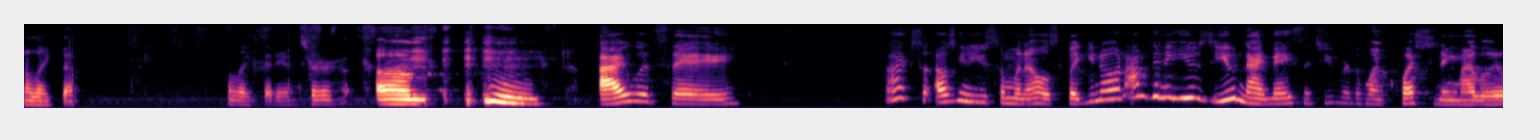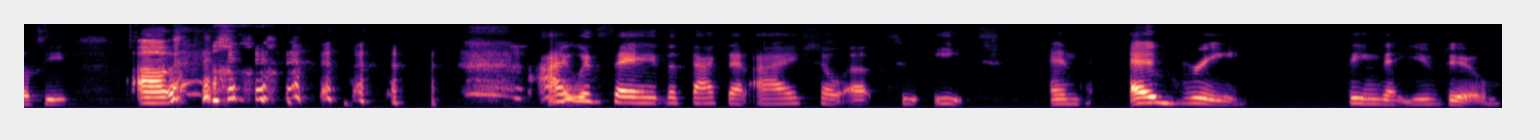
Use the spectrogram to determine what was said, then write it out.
I like that. I like that answer. Um, I would say, actually, I was going to use someone else, but you know what? I'm going to use you, Niamey, since you were the one questioning my loyalty. Um, I would say the fact that I show up to eat and everything that you do.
